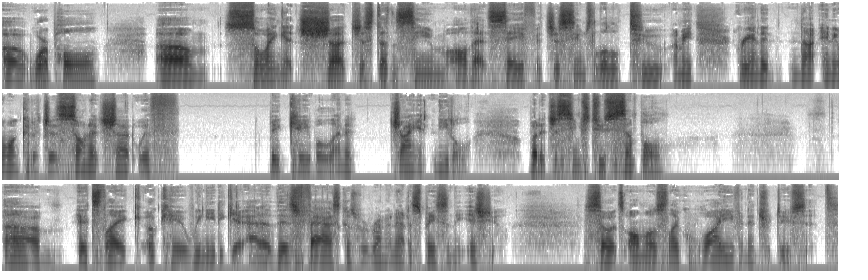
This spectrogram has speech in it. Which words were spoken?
uh, warp hole. Um, sewing it shut just doesn't seem all that safe. It just seems a little too. I mean, granted, not anyone could have just sewn it shut with big cable and a giant needle, but it just seems too simple. Um, it's like, okay, we need to get out of this fast because we're running out of space in the issue. So it's almost like, why even introduce it?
